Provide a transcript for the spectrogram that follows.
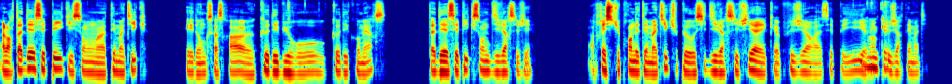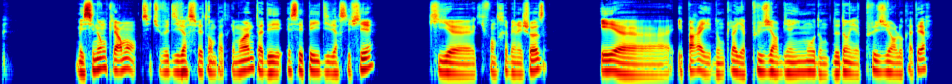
Alors, tu as des SCPI qui sont euh, thématiques, et donc ça sera euh, que des bureaux ou que des commerces. Tu as des SCPI qui sont diversifiés. Après, si tu prends des thématiques, tu peux aussi diversifier avec plusieurs SCPI, avec plusieurs thématiques. Mais sinon, clairement, si tu veux diversifier ton patrimoine, tu as des SCPI diversifiés qui, euh, qui font très bien les choses. Et, euh, et pareil, donc là, il y a plusieurs biens IMO, donc dedans, il y a plusieurs locataires.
